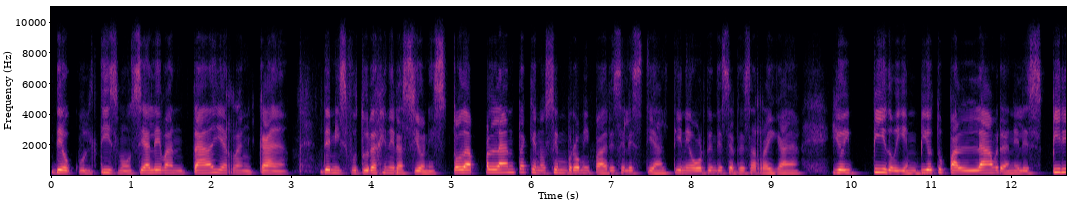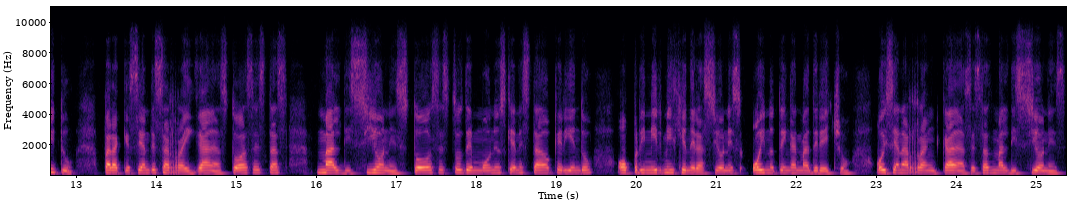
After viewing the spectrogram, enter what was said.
de ocultismo sea levantada y arrancada de mis futuras generaciones. Toda planta que no sembró mi Padre Celestial tiene orden de ser desarraigada. Y hoy pido y envío tu palabra en el Espíritu para que sean desarraigadas todas estas maldiciones, todos estos demonios que han estado queriendo oprimir mis generaciones, hoy no tengan más derecho, hoy sean arrancadas estas maldiciones.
